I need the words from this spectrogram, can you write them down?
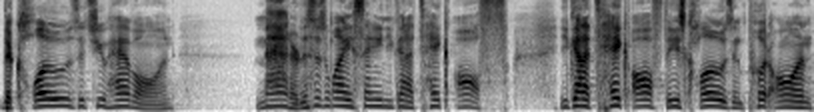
the clothes that you have on, matter. This is why he's saying you got to take off you got to take off these clothes and put on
